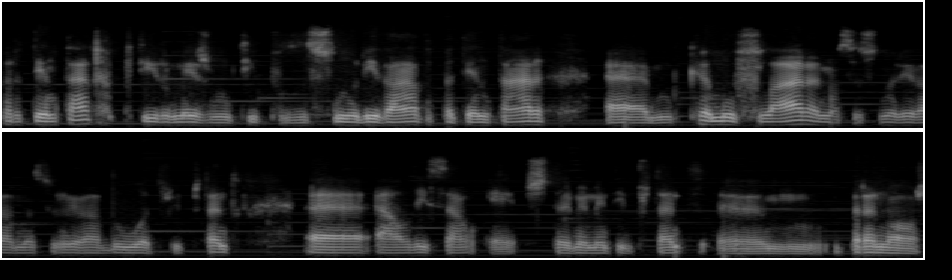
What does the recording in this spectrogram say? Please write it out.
para tentar repetir o mesmo tipo de sonoridade, para tentar um, camuflar a nossa sonoridade na sonoridade do outro. E, portanto, uh, a audição é extremamente importante um, para nós.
